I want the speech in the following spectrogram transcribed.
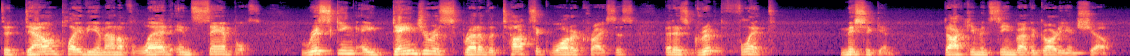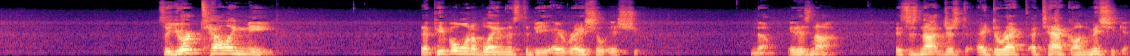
to downplay the amount of lead in samples, risking a dangerous spread of the toxic water crisis that has gripped Flint, Michigan, documents seen by The Guardian show. So you're telling me that people want to blame this to be a racial issue. No, it is not. This is not just a direct attack on Michigan,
